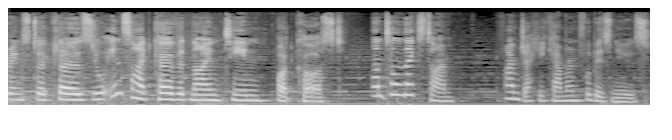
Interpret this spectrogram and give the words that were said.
Brings to a close your Inside COVID 19 podcast. Until next time, I'm Jackie Cameron for Biz News.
